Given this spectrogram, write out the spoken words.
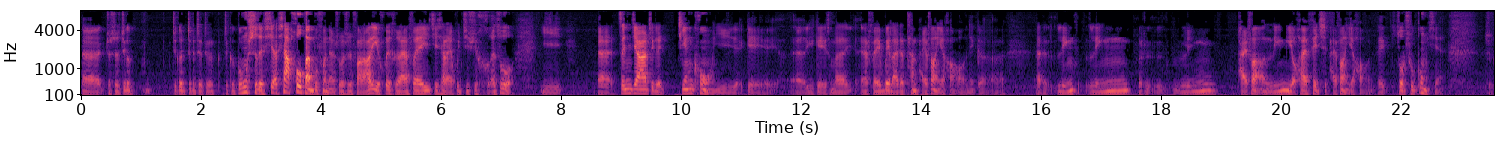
呃，就是这个这个这个这个这个这个公式的下下后半部分呢，说是法拉利会和 FA 接下来会继续合作，以呃增加这个监控，以给呃以给什么 FA 未来的碳排放也好，那个呃零零呃零排放零有害废气排放也好，得做出贡献。这个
